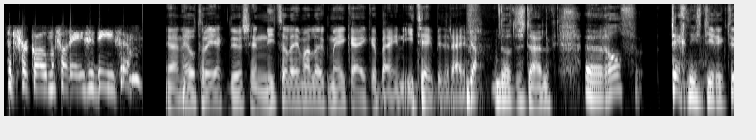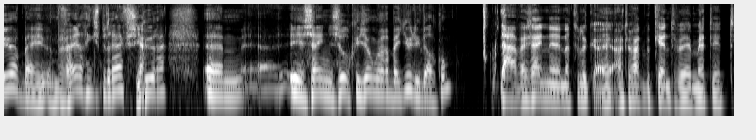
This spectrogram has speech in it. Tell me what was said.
het voorkomen van recidive. Ja, een heel traject dus. En niet alleen maar leuk meekijken bij een IT-bedrijf. Ja, dat is duidelijk. Eh, Ralf, technisch directeur bij een beveiligingsbedrijf, Secura. Ehm, eh, zijn zulke jongeren bij jullie welkom? Nou, wij zijn eh, natuurlijk eh, uiteraard bekend met dit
